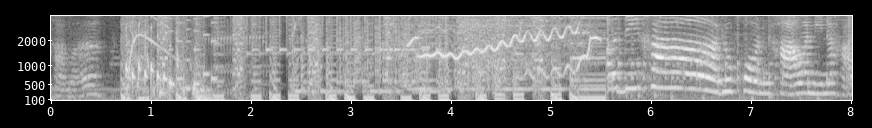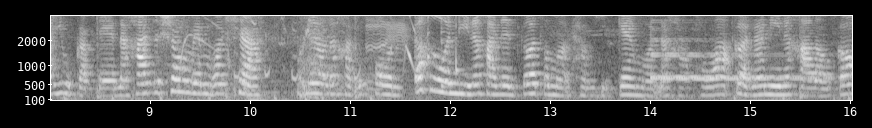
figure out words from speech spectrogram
ขามาสวัสดีค่ะ ทุกคนคะวันนี้นะคะอยู่กับแนนนะคะจะช่องเมมวอชา แนลนะคะทุกคน ก็คือวันนี้นะคะแนนก็จะมาทำคลิปแกล้งมอสนะคะ เพราะว่าก่อนหน้านี้นะคะเราก็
